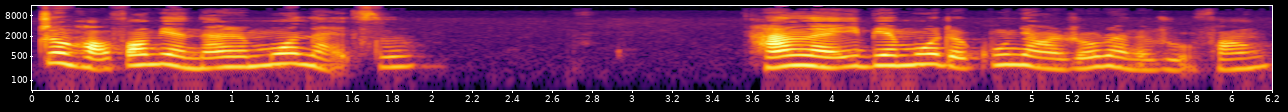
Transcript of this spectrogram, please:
正好方便男人摸奶子。韩磊一边摸着姑娘柔软的乳房。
